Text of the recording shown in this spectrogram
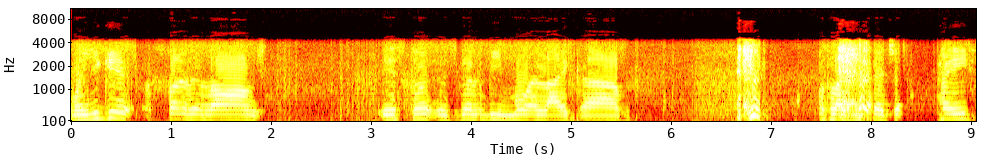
when you get further along, it's go- it's going to be more like um, almost like you set your own pace.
